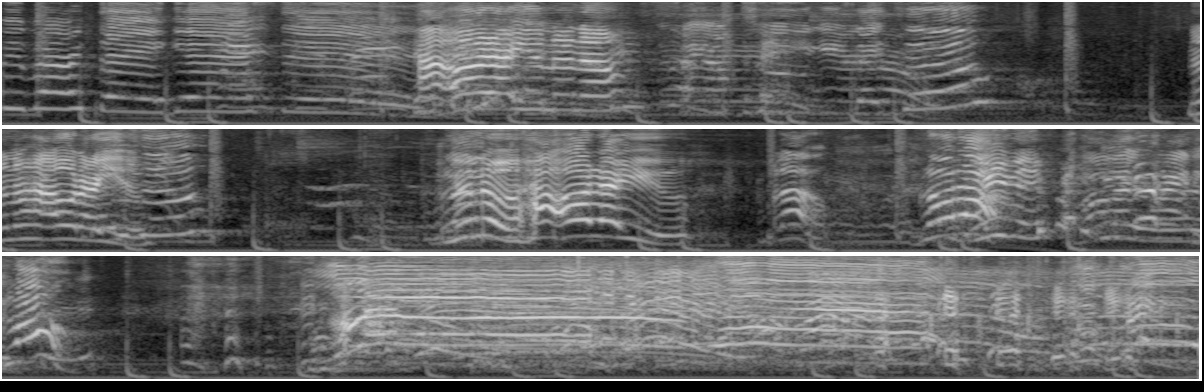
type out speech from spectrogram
Happy birthday, Gaston. How old are you, Nuno? Say two. Nuno, how old are you? Two. Nuno, how old are you? Blow. Blow it up. Leave it. Blow like ready. Blow. Ah!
